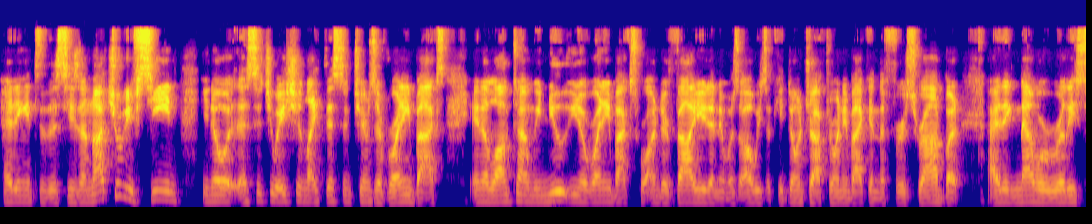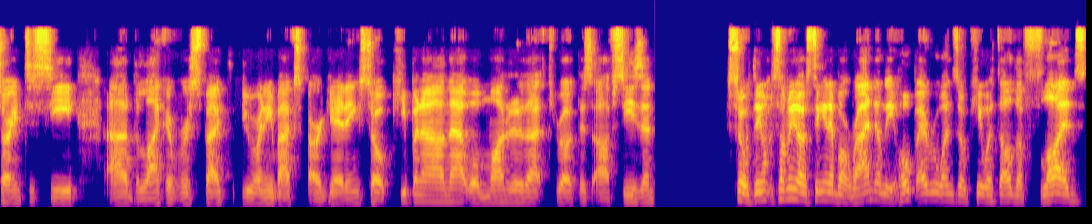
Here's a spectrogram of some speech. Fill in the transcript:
heading into the season. I'm not sure we've seen, you know, a situation like this in terms of running backs in a long time. We knew, you know, running backs were undervalued and it was always okay, don't draft a running back in the first round. But I think now we're really starting to see uh, the lack of respect the running backs are getting. So keep an eye on that. We'll monitor that throughout this offseason. So something I was thinking about randomly. Hope everyone's okay with all the floods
